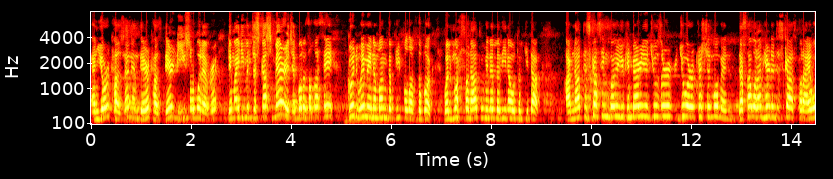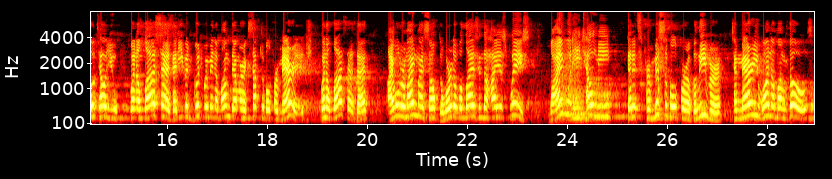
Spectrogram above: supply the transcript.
and your cousin and their cousin, their niece or whatever, they might even discuss marriage. And what does Allah say? Good women among the people of the book. وَالْمُحْصَنَاتُ مِنَ الَّذِينَ أُوتُوا الْكِتَابِ I'm not discussing whether you can marry a Jew or, Jew or a Christian woman. That's not what I'm here to discuss. But I will tell you, when Allah says that even good women among them are acceptable for marriage, when Allah says that, I will remind myself the word of Allah is in the highest place. Why would He tell me that it's permissible for a believer to marry one among those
